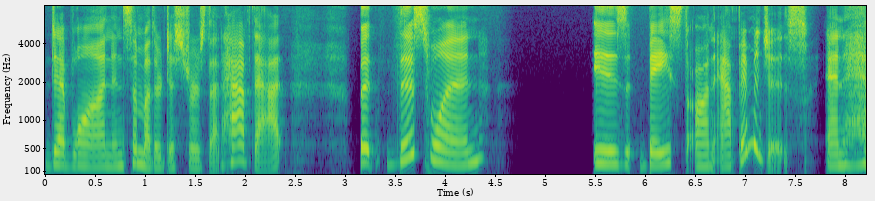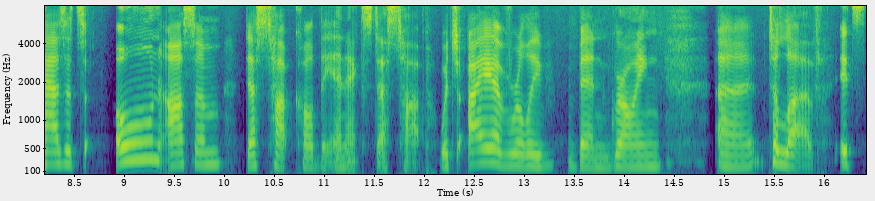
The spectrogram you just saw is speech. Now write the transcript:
Debian and some other distros that have that. But this one is based on app images and has its own awesome desktop called the NX desktop, which I have really been growing uh, to love. It's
